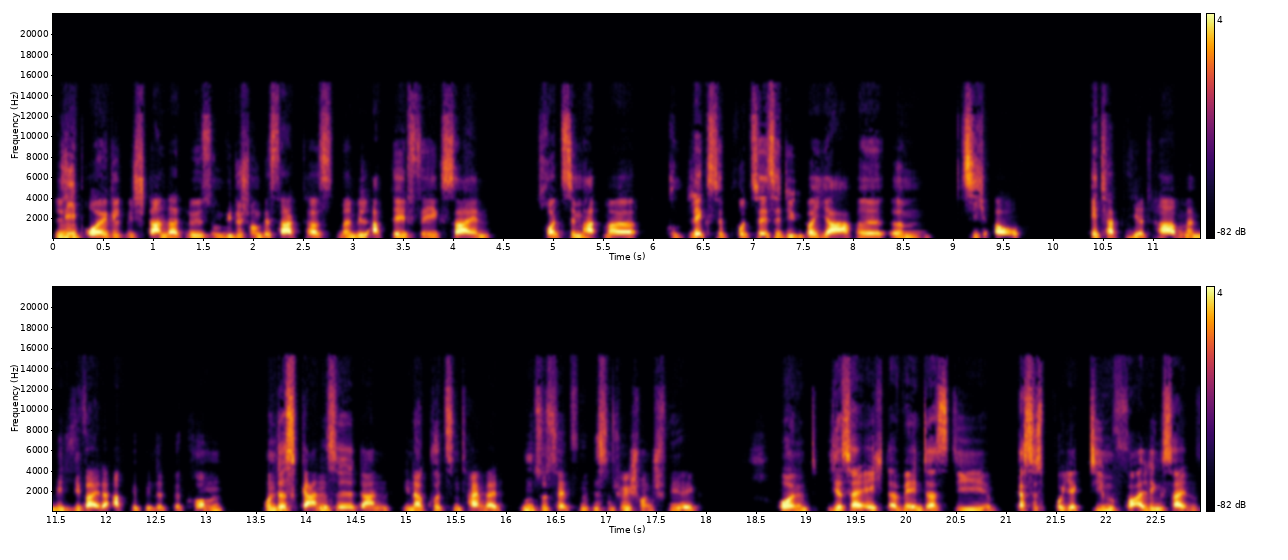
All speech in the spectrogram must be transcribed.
liebäugelt mit Standardlösungen, wie du schon gesagt hast. Man will updatefähig sein. Trotzdem hat man komplexe Prozesse, die über Jahre ähm, sich auch etabliert haben, man weiter abgebildet bekommen. Und das Ganze dann in einer kurzen Timeline umzusetzen, ist natürlich schon schwierig. Und hier sei echt erwähnt, dass die, dass das Projektteam vor allen Dingen seitens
